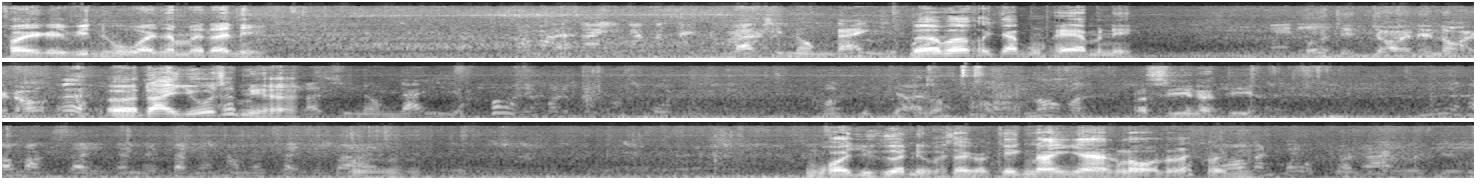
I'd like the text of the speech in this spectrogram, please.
คอยกับวินหัวยังไม่ได้นี่เอามาใส่ กันมาใส่สบาบายชินงได้อยู่เบอร์เบอร์ขอยจับบุงแพมันนี่โตจิตจ่อยหน่อยๆเนาะเออได้อยุ่สำนี่ฮะบาชินงได้อยู่ยังไม่ได้เป็นคนคนติดจ่อยบางผอมเนาะมันภาษีน่ะที่นี่เขาหมักใส่กันเดี๋ยวบัดนั้นทำมันใส่สบายเออผมคอยอยู่เพื่อนนี่เขาใส่กางเกงในย่างรอแล้วนะเพคอยราะนี่มันโหดกว่าได้เอ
